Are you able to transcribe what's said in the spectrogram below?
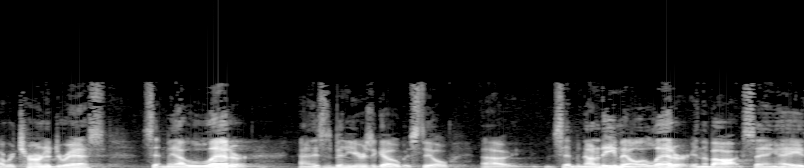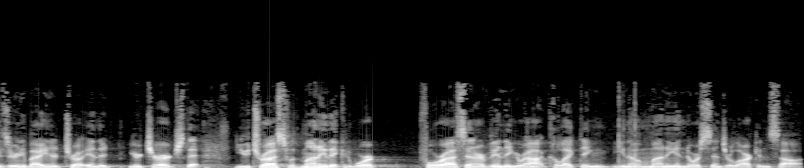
A return address? Sent me a letter and this has been years ago, but still, uh, sent me not an email, a letter in the box saying, "Hey, is there anybody in, the tr- in the, your church that you trust with money that could work for us in our vending route, collecting you know money in North Central Arkansas?"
